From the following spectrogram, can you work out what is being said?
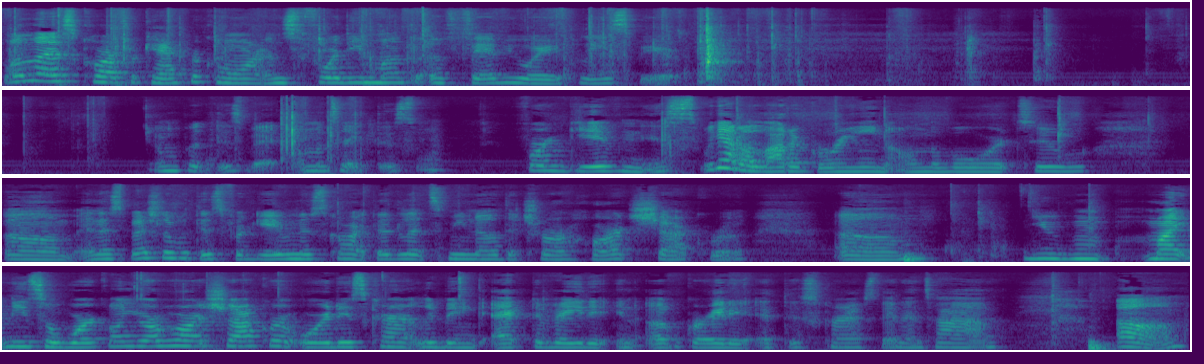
One last card for Capricorns for the month of February, please, Spirit. I'm gonna put this back. I'm gonna take this one. Forgiveness. We got a lot of green on the board too. Um, and especially with this forgiveness card that lets me know that your heart chakra, um, you might need to work on your heart chakra or it is currently being activated and upgraded at this current state in time. Um,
